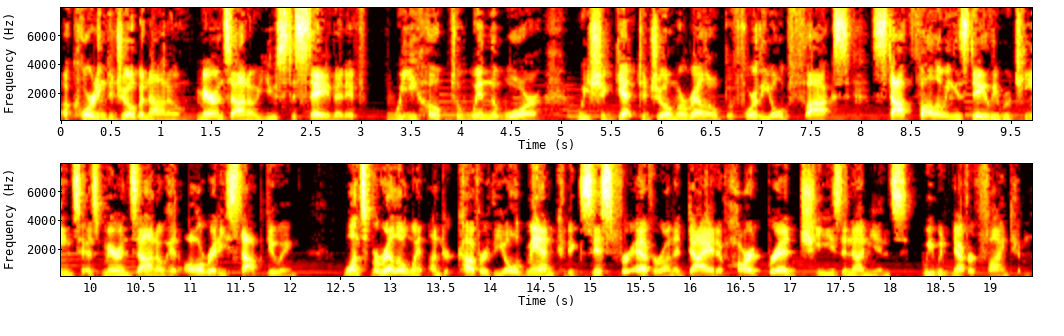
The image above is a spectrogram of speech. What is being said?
According to Joe Bonanno, Maranzano used to say that if we hope to win the war, we should get to Joe Morello before the old fox stopped following his daily routines as Maranzano had already stopped doing. Once Morello went undercover, the old man could exist forever on a diet of hard bread, cheese, and onions. We would never find him.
